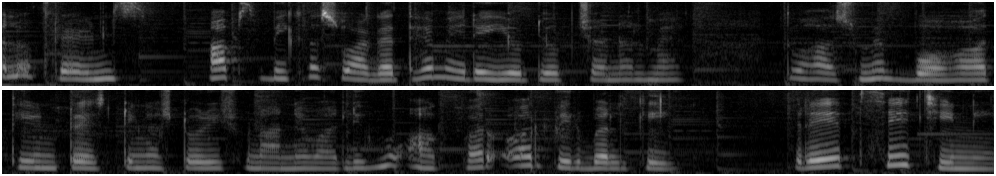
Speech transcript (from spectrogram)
हेलो फ्रेंड्स, आप सभी का स्वागत है मेरे यूट्यूब चैनल में। तो आज मैं बहुत ही इंटरेस्टिंग स्टोरी सुनाने वाली हूँ अकबर और बिरबल की, रेत से चीनी।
